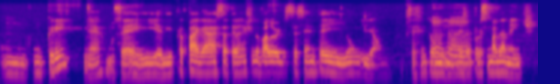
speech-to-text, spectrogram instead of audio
um, um CRI, né, um CRI ali, para pagar essa tranche no valor de 61 milhões, 61 uhum. milhões aproximadamente.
